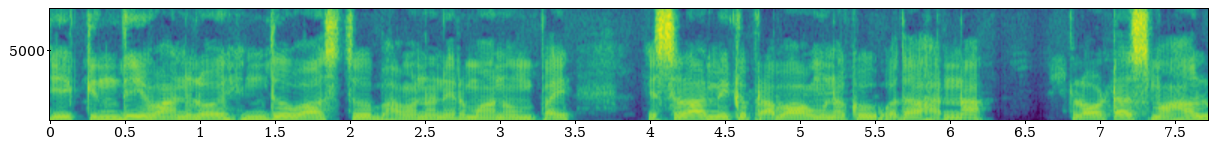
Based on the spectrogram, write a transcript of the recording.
ఈ కింది వానిలో హిందూ వాస్తు భవన నిర్మాణంపై ఇస్లామిక్ ప్రభావమునకు ఉదాహరణ. లోటస్ మహల్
